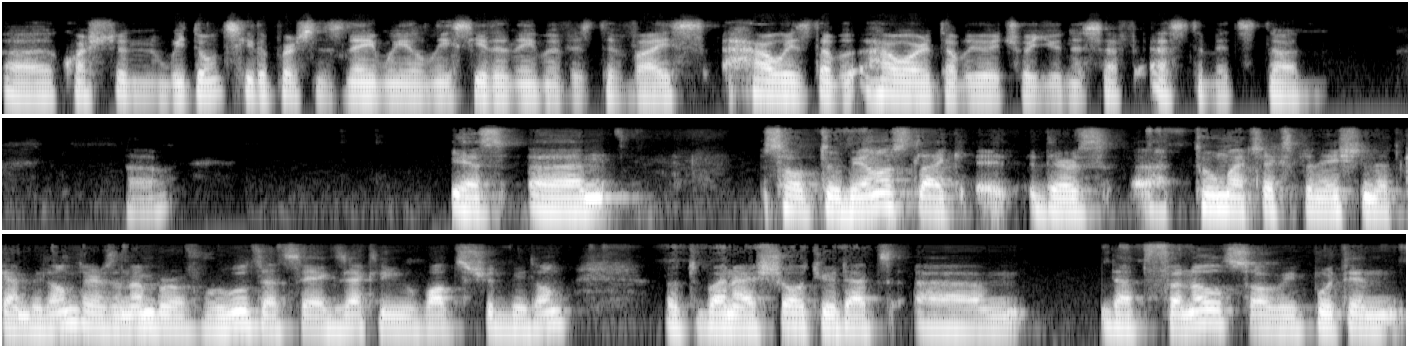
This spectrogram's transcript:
uh, question, we don't see the person's name. We only see the name of his device. How is w, how are WHO UNICEF estimates done? Uh, yes. Um, so to be honest, like it, there's uh, too much explanation that can be done. There's a number of rules that say exactly what should be done. But when I showed you that um, that funnel. So we put in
